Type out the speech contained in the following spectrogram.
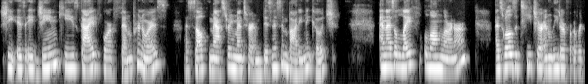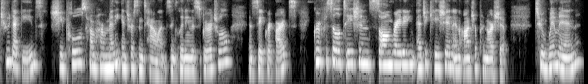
She is a Gene Keys guide for fempreneurs, a self mastery mentor and business embodiment coach. And as a lifelong learner, as well as a teacher and leader for over two decades, she pulls from her many interests and talents, including the spiritual and sacred arts, group facilitation, songwriting, education, and entrepreneurship to women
